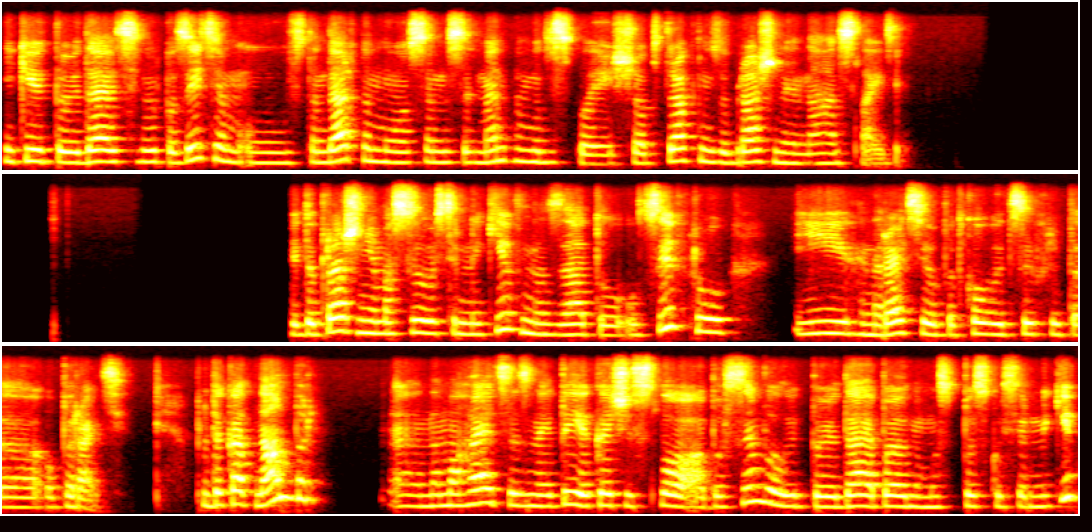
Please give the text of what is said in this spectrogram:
які відповідають семи позиціям у стандартному семисегментному дисплеї, що абстрактно зображений на слайді. Відображення масиву сірників назад у цифру і генерація випадкової цифри та операцій. Предикат number е, намагається знайти, яке число або символ відповідає певному списку сірників.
